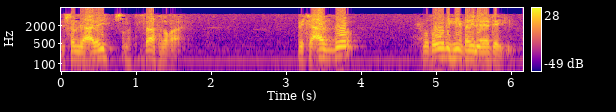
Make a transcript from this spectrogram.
يصلي عليه صلاة الغائب لتعذر حضوره بين يديه.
